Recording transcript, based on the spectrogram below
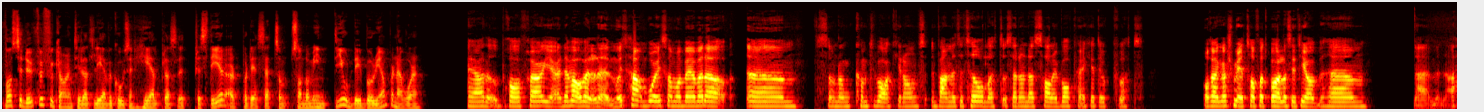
vad ser du för förklaring till att Leverkusen helt plötsligt presterar på det sätt som, som de inte gjorde i början på den här våren? Ja du, bra fråga. Det var väl det. mot Hamburg som man var där. Um, som de kom tillbaka. De vann lite turligt och sedan dess har det bara pekat uppåt. Och Roger Schmidt har fått behålla sitt jobb. Um, nej men nej.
